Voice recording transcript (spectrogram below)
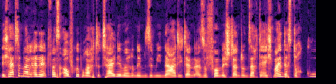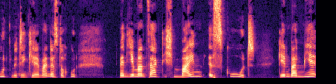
Ich hatte mal eine etwas aufgebrachte Teilnehmerin im Seminar, die dann also vor mir stand und sagte, ja, ich meine das doch gut mit den Kindern, ich meine das doch gut. Wenn jemand sagt, ich meine es gut, gehen bei mir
